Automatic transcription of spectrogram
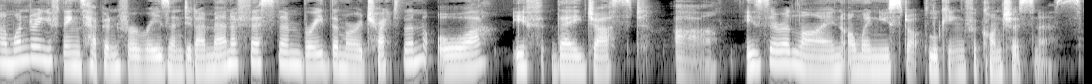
I'm wondering if things happen for a reason. Did I manifest them, breed them, or attract them, or if they just are? Is there a line on when you stop looking for consciousness?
